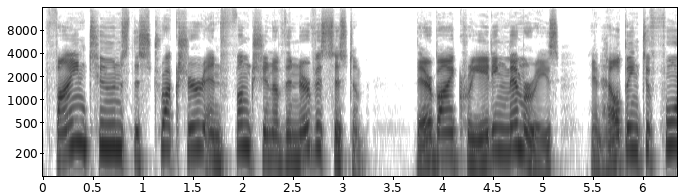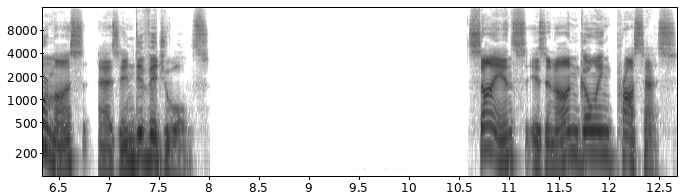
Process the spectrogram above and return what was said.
fine tunes the structure and function of the nervous system, thereby creating memories and helping to form us as individuals. Science is an ongoing process,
